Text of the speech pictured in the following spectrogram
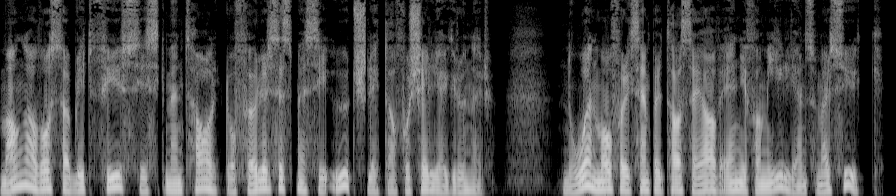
Mange av oss har blitt fysisk, mentalt og følelsesmessig utslitt av forskjellige grunner. Noen må for eksempel ta seg av en i familien som er syk,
